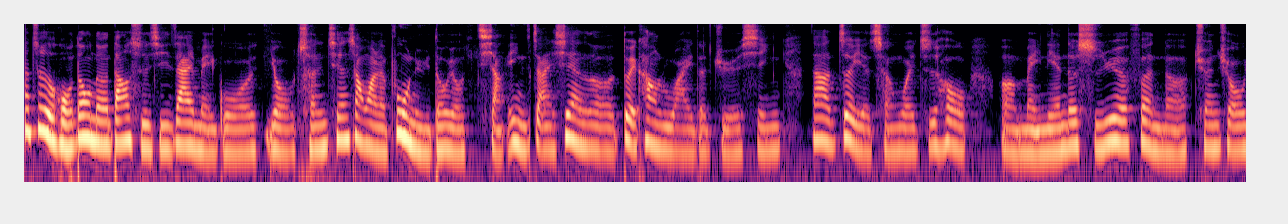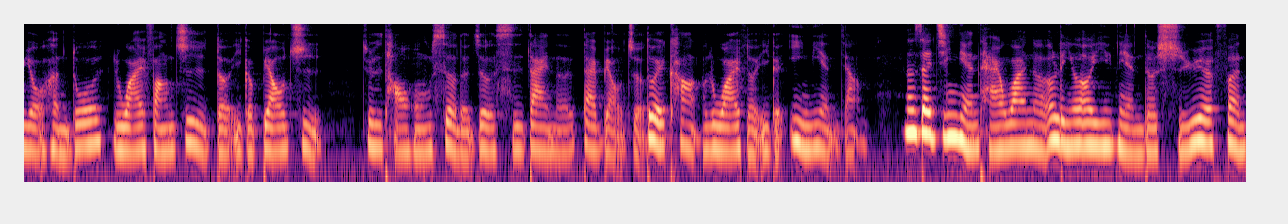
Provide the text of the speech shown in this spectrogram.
那这个活动呢，当时其实在美国有成千上万的妇女都有响应，展现了对抗乳癌的决心。那这也成为之后呃每年的十月份呢，全球有很多乳癌防治的一个标志。就是桃红色的这个丝带呢，代表着对抗乳癌的一个意念。这样，那在今年台湾呢，二零二一年的十月份，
